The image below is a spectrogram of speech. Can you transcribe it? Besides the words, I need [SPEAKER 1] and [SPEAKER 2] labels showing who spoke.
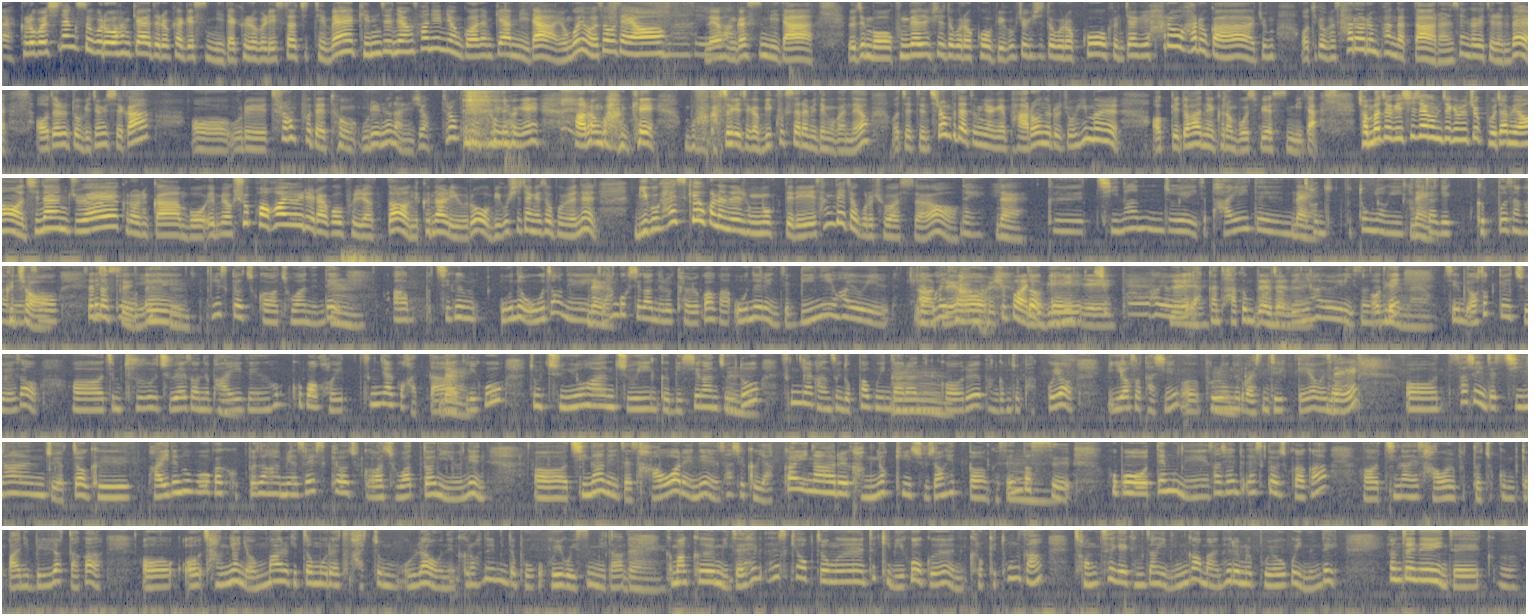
[SPEAKER 1] 네, 글로벌 시장 속으로 함께하도록 하겠습니다. 글로벌 리서치 팀의 김진영 선임 연구원 함께합니다. 연구원님 어서 오세요.
[SPEAKER 2] 안녕하세요.
[SPEAKER 1] 네, 반갑습니다. 요즘 뭐 국내 증시도 그렇고 미국 증시도 그렇고 굉장히 하루하루가 좀 어떻게 보면 살얼음판 같다라는 생각이 드는데 어제는 또 미증시가 어, 우리 트럼프 대통령, 우리는 아니죠. 트럼프 대통령의 발언과 함께, 뭐, 갑자기 제가 미국 사람이 된 것 같네요. 어쨌든 트럼프 대통령의 발언으로 좀 힘을 얻기도 하는 그런 모습이었습니다. 전반적인 시장 움직임을 쭉 보자면, 지난주에, 그러니까 뭐, 일명 슈퍼 화요일이라고 불렸던 그날 이후로 미국 시장에서 보면은 미국 헬스케어 관련된 종목들이 상대적으로 좋았어요.
[SPEAKER 2] 네.
[SPEAKER 1] 네.
[SPEAKER 2] 그 지난주에 이제 바이든
[SPEAKER 1] 네.
[SPEAKER 2] 전 부통령이
[SPEAKER 1] 네.
[SPEAKER 2] 갑자기 급부상하면서. 헬스케어, 네,
[SPEAKER 1] 음.
[SPEAKER 2] 헬스케어 주가가 좋았는데
[SPEAKER 1] 음.
[SPEAKER 2] 아 지금 오늘 오전에
[SPEAKER 1] 네.
[SPEAKER 2] 이제 한국 시간으로 결과가 오늘은 이제 미니 화요일이라고
[SPEAKER 1] 아?
[SPEAKER 2] 해서
[SPEAKER 1] 슈퍼 아니고
[SPEAKER 2] 또,
[SPEAKER 1] 미니?
[SPEAKER 2] 예,
[SPEAKER 1] 예.
[SPEAKER 2] 슈퍼 화요일에
[SPEAKER 1] 네.
[SPEAKER 2] 약간 작은
[SPEAKER 1] 네,
[SPEAKER 2] 버전
[SPEAKER 1] 네, 네.
[SPEAKER 2] 미니 화요일이 있었는데? 지금 여섯 개 주에서 어, 지금 두 주에서는 바이든 후- 후보가 거의 승리할 것 같다.
[SPEAKER 1] 음. 네.
[SPEAKER 2] 그리고 좀 중요한 주인 그 미시간 주도 승리할 가능성이 높아 보인다라는
[SPEAKER 1] 음.
[SPEAKER 2] 거를 방금 좀 봤고요. 이어서 다시 어, 본론으로 말씀드릴게요. 그래서
[SPEAKER 1] 네.
[SPEAKER 2] 어, 사실 이제 지난주였죠. 그 바이든 후보가 급부상하면서 헬스케어 주가가 좋았던 이유는 어, 지난해 이제 4월에는 사실 그 약가 인하를 강력히 주장했던 그 샌더스 후보 때문에 사실 헬스케어 주가가 어, 지난해 4월부터 조금 이렇게 많이 밀렸다가 어, 어, 작년 연말을 기점으로 해서 다시 좀 올라오는 그런 흐름인데 보고, 보이고 있습니다.
[SPEAKER 1] 네.
[SPEAKER 2] 그만큼 이제 헬- 헬스케어 업종은 특히 미국은 그렇게 통상 정책에 굉장히 민감한 흐름을 보여오고 있는데 현재는 이제 그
